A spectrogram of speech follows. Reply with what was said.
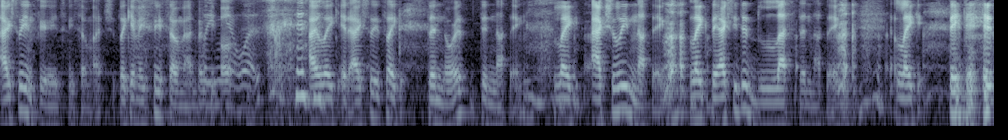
actually infuriates me so much. Like it makes me so mad when What do you people. mean it was? I like it. Actually, it's like the North did nothing. Like actually nothing. Like they actually did less than nothing. Like they did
